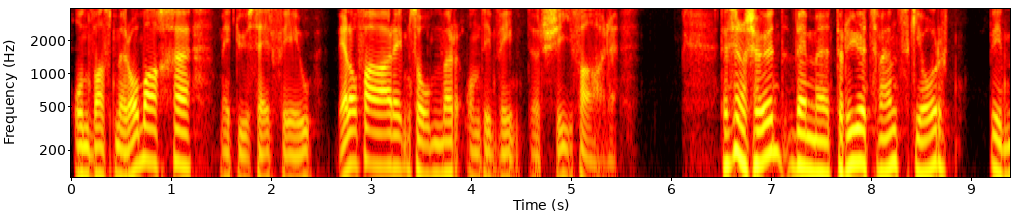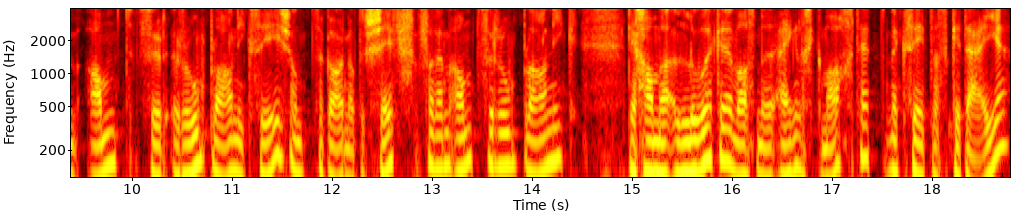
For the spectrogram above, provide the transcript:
Und was wir auch machen, wir tun sehr viel Velofahren im Sommer und im Winter Skifahren. Das ist noch schön, wenn man 23 Jahre beim Amt für Raumplanung siehst und sogar noch der Chef von dem Amt für Raumplanung, dann kann man schauen, was man eigentlich gemacht hat. Man sieht das Gedeihen,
